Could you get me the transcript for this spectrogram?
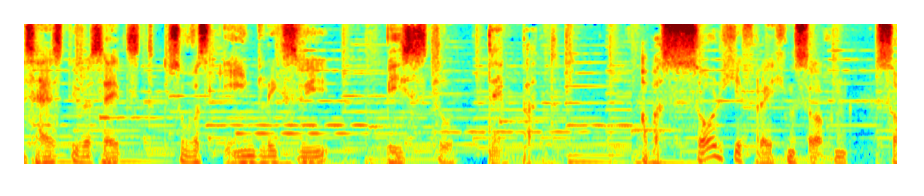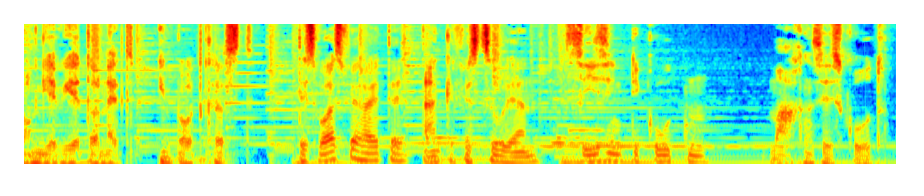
es heißt übersetzt sowas ähnliches wie bist du deppert. Aber solche frechen Sachen sagen ja wir da nicht im Podcast. Das war's für heute. Danke fürs Zuhören. Sie sind die Guten, machen Sie es gut.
